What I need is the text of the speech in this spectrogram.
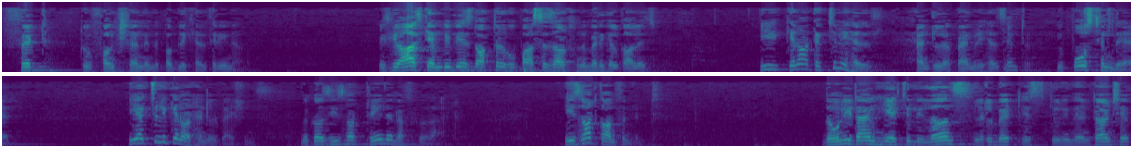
fit to function in the public health arena. If you ask MBBS doctor who passes out from the medical college, he cannot actually handle a primary health center. You post him there, he actually cannot handle patients because he is not trained enough for that. He is not confident. The only time he actually learns a little bit is during the internship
